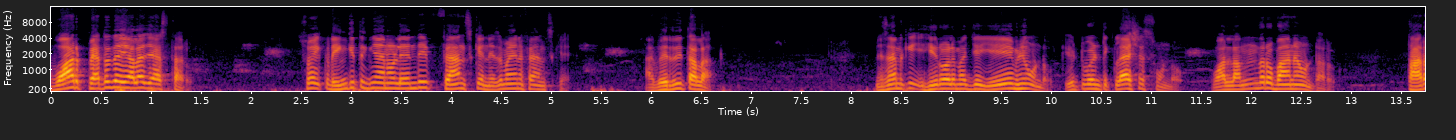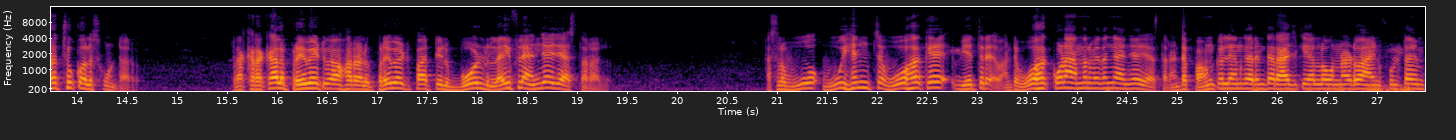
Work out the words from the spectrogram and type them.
వారు పెద్దదయ్యేలా చేస్తారు. సో ఇక్కడ ఇంగిత జ్ఞానం లేనిది ఫ్యాన్స్కే నిజమైన ఫ్యాన్స్కే. ఆ వెర్రి తల. నిజానికి హీరోల మధ్య ఏమీ ఉండవు. ఎటువంటి క్లాషెస్ ఉండవు. వాళ్ళందరూ బాగానే ఉంటారు. తరచూ కలుసుకుంటారు. రకరకాల ప్రైవేట్ వ్యవహారాలు ప్రైవేట్ పార్టీలు బోల్డ్ లైఫ్లో ఎంజాయ్ చేస్తారు వాళ్ళు. అసలు ఊ ఊహించ ఊహకే వ్యతిరే అంటే ఊహకు కూడా అందరి విధంగా ఎంజాయ్ చేస్తారు. అంటే పవన్ కళ్యాణ్ గారు అంటే రాజకీయాల్లో ఉన్నాడు ఆయన ఫుల్ టైం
